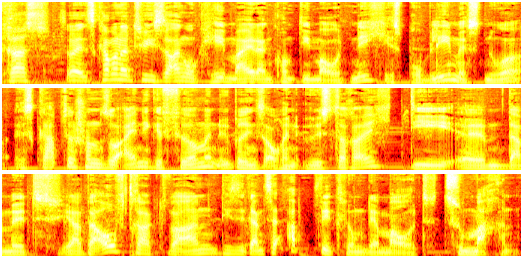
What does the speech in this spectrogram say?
krass. So, jetzt kann man natürlich sagen, okay, Mai, dann kommt die Maut nicht. Das Problem ist nur, es gab da schon so einige Firmen, übrigens auch in Österreich, die ähm, damit ja, beauftragt waren, diese ganze Abwicklung der Maut zu machen.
